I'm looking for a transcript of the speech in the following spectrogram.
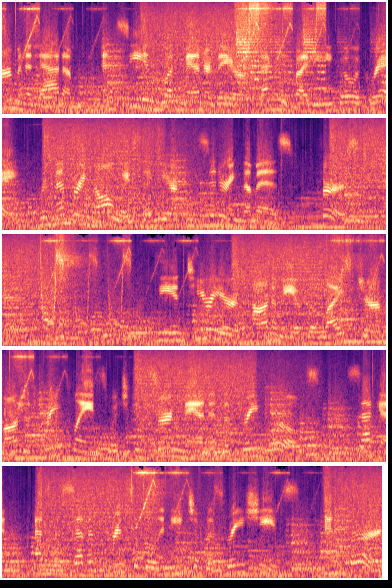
permanent atom, and see in what manner they are affected by the egoic ray, remembering always that we are considering them as, first, the interior economy of the life germ on the three planes which concern man in the three worlds, second, as the seventh principle in each of the three sheaths, and third,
